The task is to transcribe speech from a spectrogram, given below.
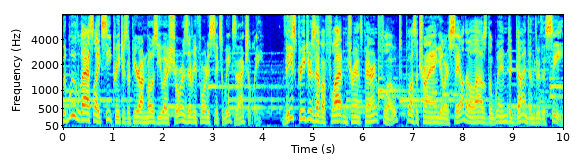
the blue glass like sea creatures appear on most US shores every 4 to 6 weeks, actually. These creatures have a flat and transparent float, plus a triangular sail that allows the wind to guide them through the sea.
